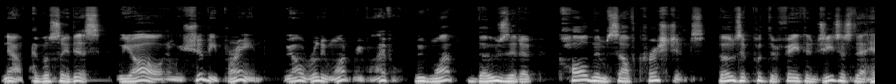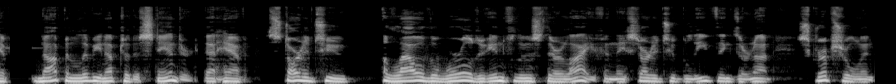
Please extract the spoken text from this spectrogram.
Now, I will say this we all, and we should be praying, we all really want revival. We want those that have called themselves Christians, those that put their faith in Jesus, that have not been living up to the standard, that have started to allow the world to influence their life, and they started to believe things that are not scriptural, and,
